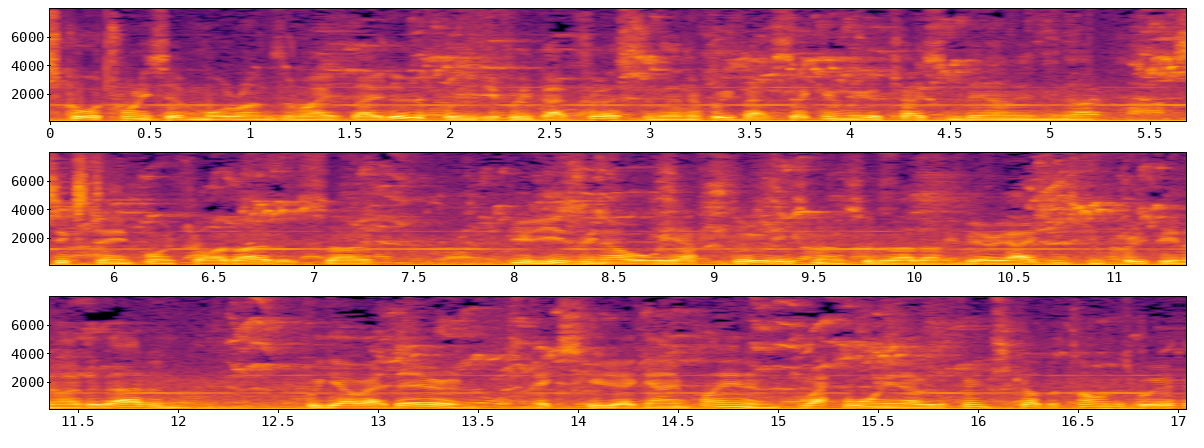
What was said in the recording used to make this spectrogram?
score 27 more runs than they do if we if we bat first, and then if we bat second, we got to chase them down in uh, 16.5 overs. So the beauty is we know what we have to do. There's no sort of other variations can creep in over that, and if we go out there and execute our game plan and whack Warnie over the fence a couple of times, we're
